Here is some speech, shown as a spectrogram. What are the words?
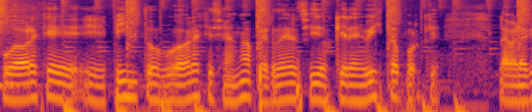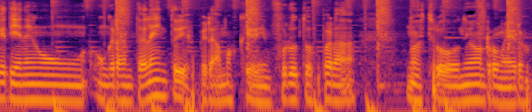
jugadores que eh, Pinto, jugadores que se van a perder si Dios quiere de vista porque la verdad que tienen un, gran talento y esperamos que den frutos para nuestro Unión Romero.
